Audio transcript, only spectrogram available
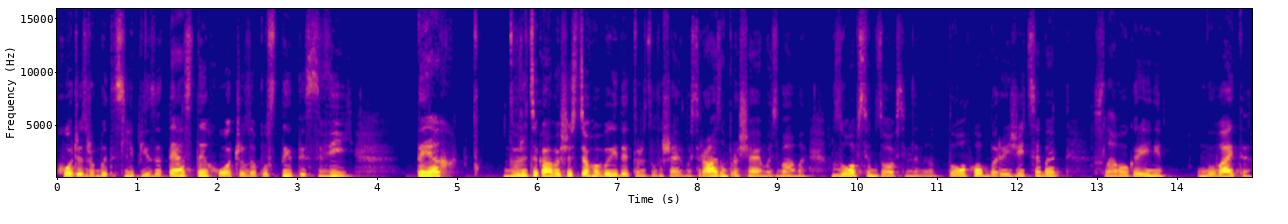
Хочу зробити сліпі затести, хочу запустити свій тех. Дуже цікаво, що з цього вийде. Тож залишаємось разом, прощаємось з вами зовсім зовсім ненадовго. Бережіть себе. Слава Україні! Бувайте!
